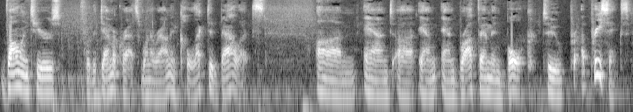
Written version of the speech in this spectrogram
volunteers for the Democrats went around and collected ballots um, and uh, and and brought them in bulk to pr- uh, precincts.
